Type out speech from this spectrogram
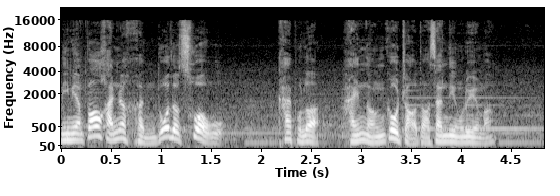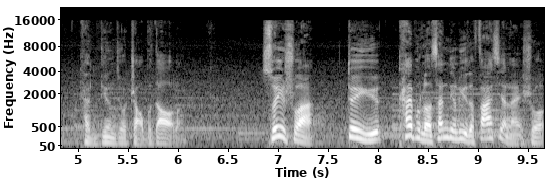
里面包含着很多的错误，开普勒还能够找到三定律吗？肯定就找不到了。所以说啊，对于开普勒三定律的发现来说，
